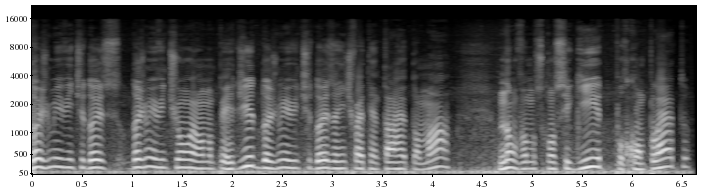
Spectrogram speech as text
2022, 2021 é um ano perdido, 2022 a gente vai tentar retomar, não vamos conseguir por completo,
